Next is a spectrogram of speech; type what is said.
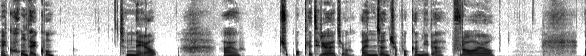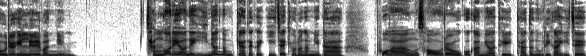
알콩달콩 좋네요. 아유 축복해 드려야죠. 완전 축복합니다. 부러워요. 5611번님 장거리 연애 2년 넘게 하다가 이제 결혼합니다. 포항, 서울을 오고 가며 데이트하던 우리가 이제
